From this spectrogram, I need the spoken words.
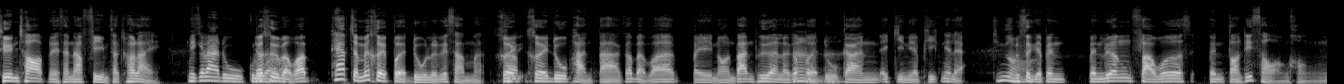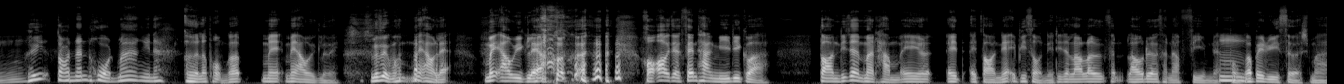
ชื่นชอบในสนับฟิล์มสักเท่าไหร่ ไม่กล้าดูกลัว ก็คือแบบว่าแทบจะไม่เคยเปิดดูเลยด้วยซ้ำอะ เคยครับเคยดูผ่านตาก็แบบว่าไปนอนบ้านเพื่อนแล้วก็อ่า เปิดดูอ่าการไอกินเนียพิกเนี่ยแหละ จริงเหรอรู้สึกจะเป็น เป็นเรื่อง flowers เป็นตอนที่สองของเฮ้ยตอนนั้นโหดมากเลยนะ เออ แล้วผมก็ไม่ไม่เอาอีกเลย รู้สึกว่าไม่เอาแล้วไม่เอาอีกแล้ว ขอออกจากเส้นทางนี้ดีกว่า ตอนที่จะมาทำไอ้ไอ้ไอ้ตอนเนี้ย episode เนี้ยที่จะเล่าเล่าเล่าเรื่อง snuff film เนี่ยอืม ผมก็ไป research มา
